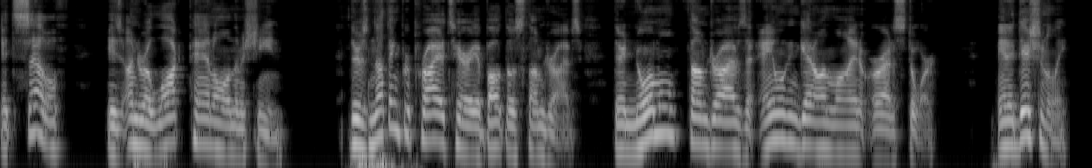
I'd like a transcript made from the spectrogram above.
itself is under a locked panel on the machine. There's nothing proprietary about those thumb drives. They're normal thumb drives that anyone can get online or at a store. And additionally,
